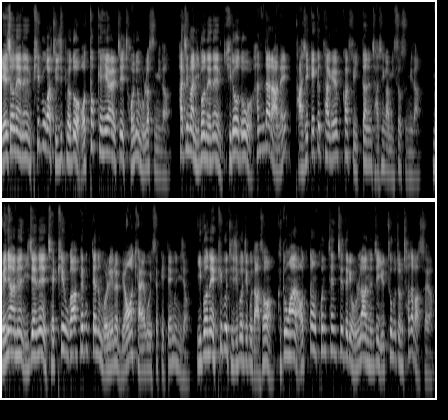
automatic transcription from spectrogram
예전에는 피부가 뒤집혀도 어떻게 해야 할지 전혀 몰랐습니다. 하지만 이번에는 길어도 한 달 안에 다시 깨끗하게 회복할 수 있다는 자신감이 있었습니다. 왜냐하면 이제는 제 피부가 회복되는 원리를 명확히 알고 있었기 때문이죠. 이번에 피부 뒤집어지고 나서 그동안 어떤 콘텐츠들이 올라왔는지 유튜브 좀 찾아봤어요.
